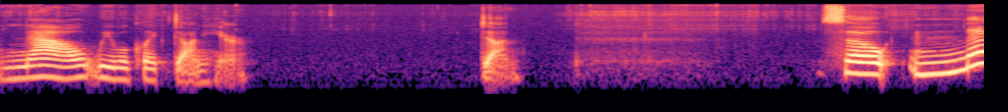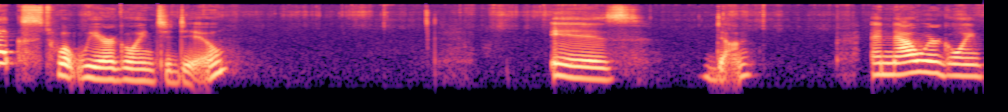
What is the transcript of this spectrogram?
Now we will click done here. Done. So next what we are going to do is done. And now we're going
